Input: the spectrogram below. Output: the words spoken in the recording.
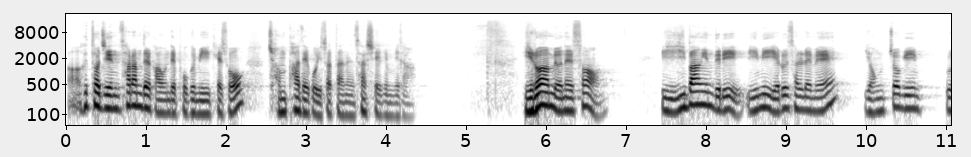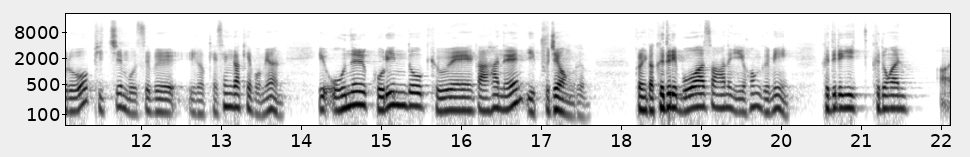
어, 흩어진 사람들 가운데 복음이 계속 전파되고 있었다는 사실입니다. 이러한 면에서 이 이방인들이 이미 예루살렘의 영적인으로 비친 모습을 이렇게 생각해 보면 이 오늘 고린도 교회가 하는 이 구제 헌금 그러니까 그들이 모아서 하는 이 헌금이 그들이 그동안 어,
